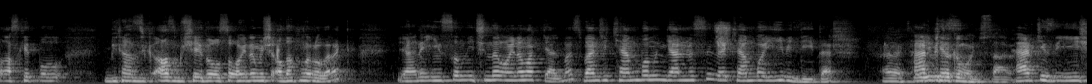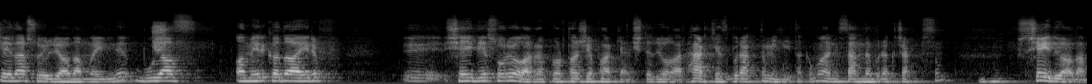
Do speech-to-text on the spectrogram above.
basketbol birazcık az bir şey de olsa oynamış adamlar olarak yani insanın içinden oynamak gelmez. Bence Kemba'nın gelmesi ve Kemba iyi bir lider. Evet. iyi Herkes- bir takım oyuncusu abi. Herkes iyi şeyler söylüyor adamla ilgili. Bu yaz Amerika'da herif e, şey diye soruyorlar röportaj yaparken işte diyorlar herkes bıraktı milli takımı hani sen de bırakacak mısın? Şey diyor adam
